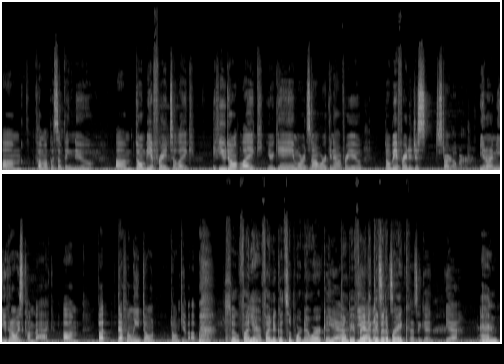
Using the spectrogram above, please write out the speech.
um, come up with something new. Um, don't be afraid to like, if you don't like your game or it's not working out for you, don't be afraid to just start over. You know what I mean? You can always come back. Um, but definitely don't don't give up. So find Yeah. a find a good support network and yeah. don't be afraid yeah, to give it a that's break. that's a good. Yeah. and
